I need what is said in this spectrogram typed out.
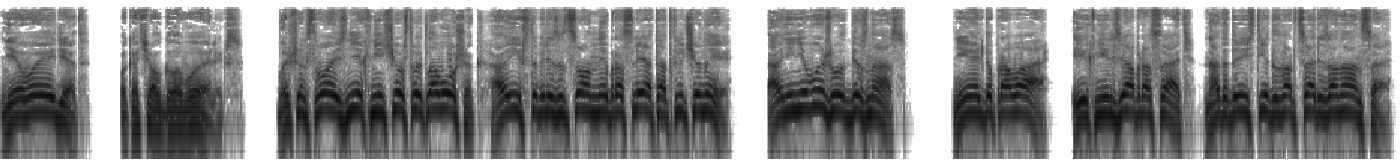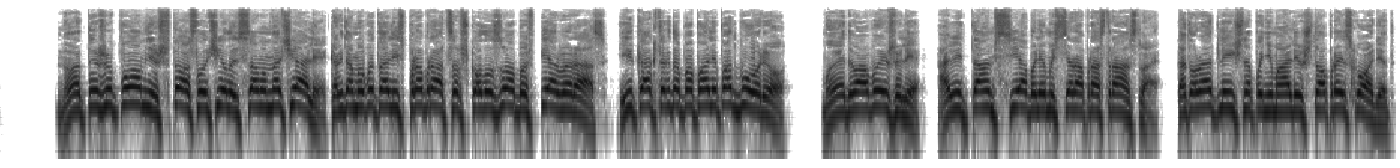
«Не выйдет», — покачал головой Алекс. «Большинство из них не чувствует ловушек, а их стабилизационные браслеты отключены. Они не выживут без нас. Нельда права. Их нельзя бросать. Надо довести до Дворца Резонанса». «Но ты же помнишь, что случилось в самом начале, когда мы пытались пробраться в школу Зоба в первый раз, и как тогда попали под бурю? Мы два выжили, а ведь там все были мастера пространства, которые отлично понимали, что происходит.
